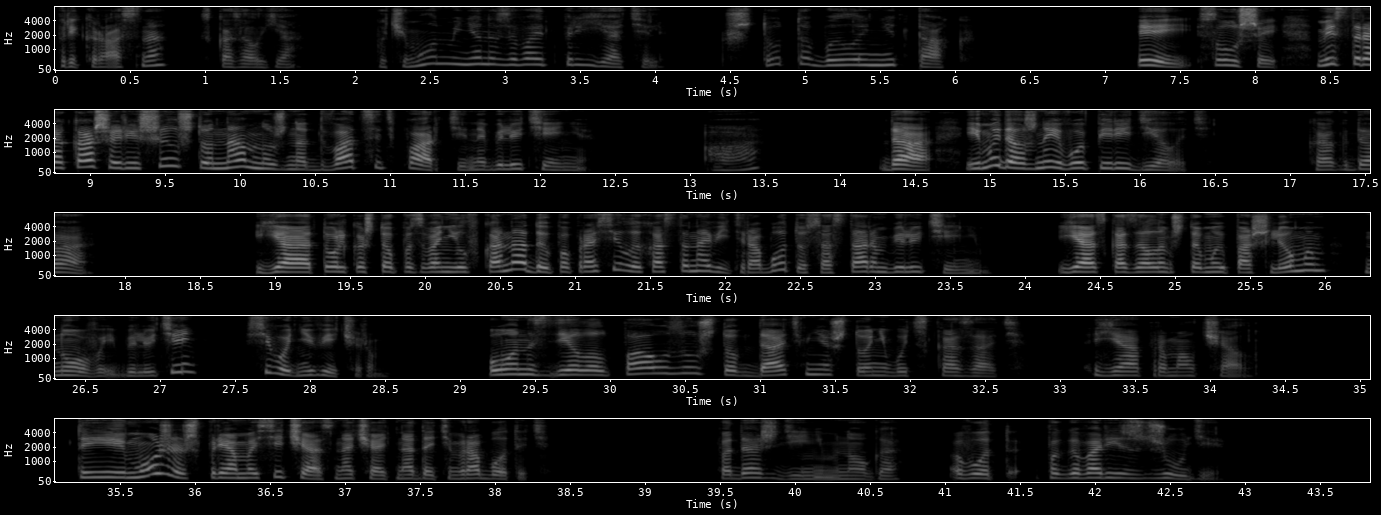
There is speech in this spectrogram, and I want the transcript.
«Прекрасно», — сказал я. «Почему он меня называет приятель? Что-то было не так». «Эй, слушай, мистер Акаши решил, что нам нужно двадцать партий на бюллетене». «А?» «Да, и мы должны его переделать». «Когда?» Я только что позвонил в Канаду и попросил их остановить работу со старым бюллетенем. Я сказал им, что мы пошлем им новый бюллетень сегодня вечером. Он сделал паузу, чтобы дать мне что-нибудь сказать. Я промолчал. «Ты можешь прямо сейчас начать над этим работать?» «Подожди немного. Вот, поговори с Джуди».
